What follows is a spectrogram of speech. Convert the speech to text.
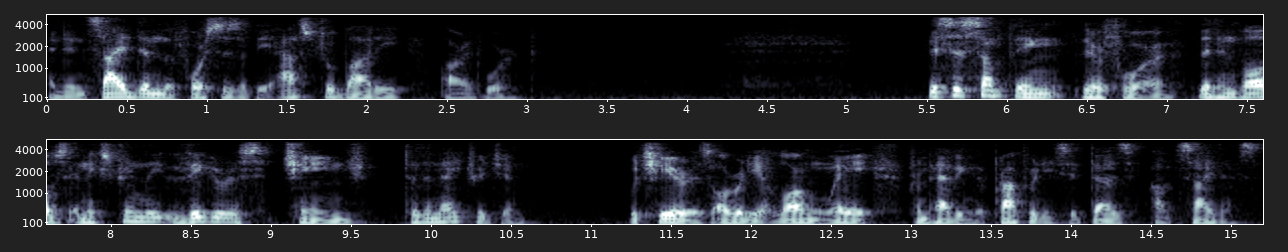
and inside them the forces of the astral body are at work. This is something, therefore, that involves an extremely vigorous change to the nitrogen, which here is already a long way from having the properties it does outside us.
